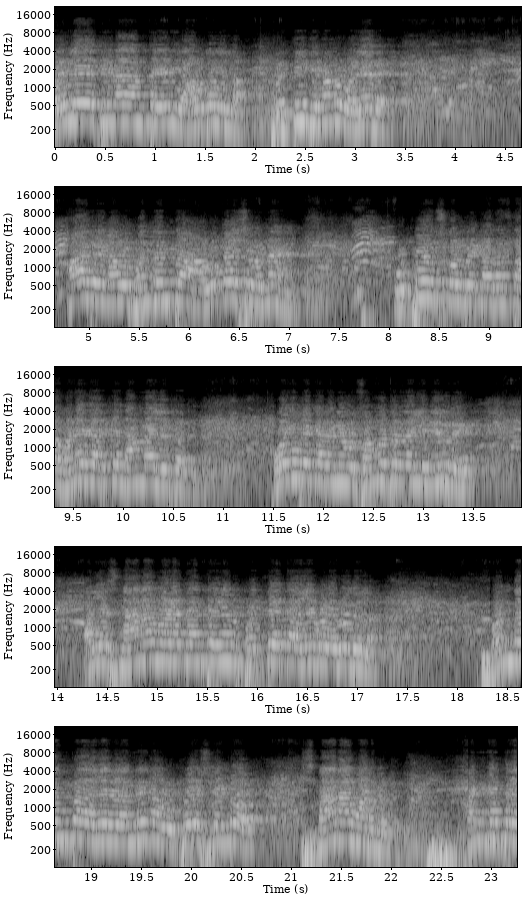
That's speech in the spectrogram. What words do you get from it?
ಒಳ್ಳೆಯ ದಿನ ಅಂತ ಹೇಳಿ ಯಾವುದೂ ಇಲ್ಲ ಪ್ರತಿ ದಿನವೂ ಒಳ್ಳೆಯದೇ ಆದರೆ ನಾವು ಬಂದಂಥ ಅವಕಾಶವನ್ನು ಉಪಯೋಗಿಸ್ಕೊಳ್ಬೇಕಾದಂಥ ಹೊಣೆಗಾರಿಕೆ ನಮ್ಮ ಮೇಲಿರ್ತದೆ ಹೋಗಿಬೇಕಾದ್ರೆ ನೀವು ಸಮುದ್ರದಲ್ಲಿ ನಿಲ್ಲರಿ ಅಲ್ಲಿ ಸ್ನಾನ ಮಾಡೋಕ್ಕಂತ ಏನು ಪ್ರತ್ಯೇಕ ಅಲೆಗಳು ಇರೋದಿಲ್ಲ ಬಂದಂಥ ಅಲೆಗಳನ್ನೇ ನಾವು ಉಪಯೋಗಿಸ್ಕೊಂಡು ಸ್ನಾನ ಮಾಡಬೇಕು ಹಂಗಿದ್ರೆ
